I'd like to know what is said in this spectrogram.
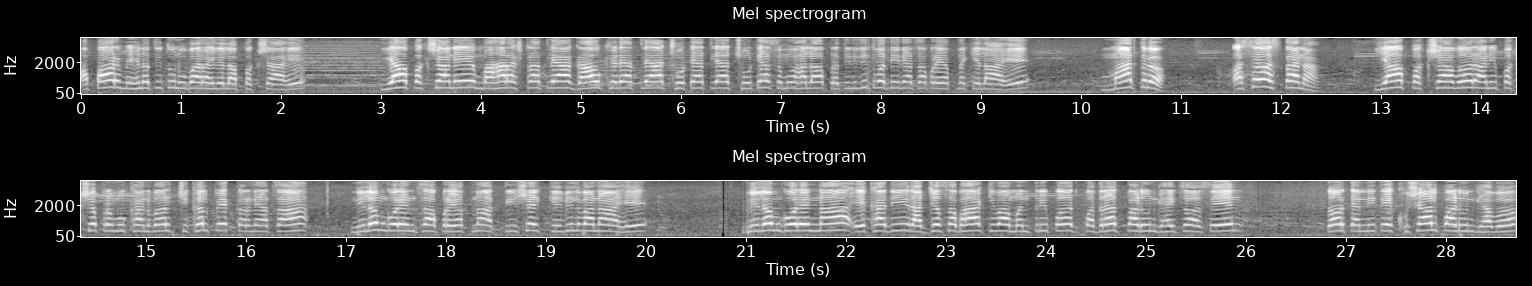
अपार मेहनतीतून उभा राहिलेला पक्ष आहे. या पक्षाने महाराष्ट्रातल्या गावखेड्यातल्या छोट्यातल्या छोट्या समूहाला प्रतिनिधित्व देण्याचा प्रयत्न केला आहे. मात्र असं असताना या पक्षावर आणि पक्षप्रमुखांवर चिखलपेक करण्याचा निलम गोरेंचा प्रयत्न अतिशय केविलवाना आहे. निलम गोरेंना एखादी राज्यसभा किंवा मंत्रीपद पदरात पाडून घ्यायचं असेल तर त्यांनी ते खुशाल पाडून घ्यावं.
